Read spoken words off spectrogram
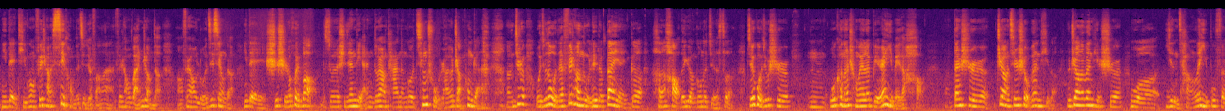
你得提供非常系统的解决方案，非常完整的啊、非常有逻辑性的，你得实时的汇报所有的时间点，你都让他能够清楚，然后有掌控感。嗯，就是我觉得我在非常努力的扮演一个很好的员工的角色，结果就是，嗯，我可能成为了别人以为的好。嗯但是这样其实是有问题的，有这样的问题是我隐藏了一部分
